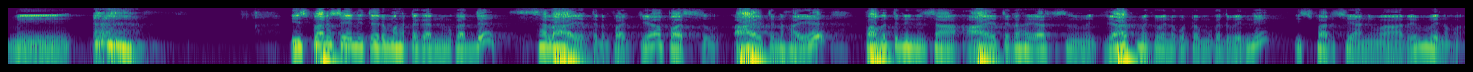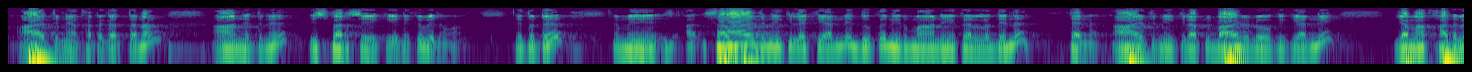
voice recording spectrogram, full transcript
මේ ඉස්පර්ශය නිතරම හටගන්නමකදද සලායතන පච්චයා පස්සු. ආයතන හය පවතින නිසා ආයතන හයස්ම ක්‍රියාත්මක වෙනකොට මොකද වෙන්නේ ඉස්පර්ශය අනිවාරයෙන් වෙනවා. ආයතනයක් හටගත්තනම් ආනෙතන ඉස්පර්ශය කියනක වෙනවා. එතොට මේ සලායතනය කියල කියන්නේ දුක නිර්මාණය කරල දෙන තැන. ආයතනය කියලපි බාහිර ලෝක කියන්නේ යමක් හදල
